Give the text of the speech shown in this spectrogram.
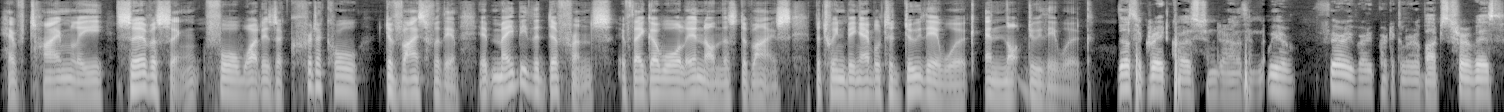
have timely servicing for what is a critical device for them. It may be the difference if they go all in on this device between being able to do their work and not do their work. That's a great question, Jonathan. We are very, very particular about service.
